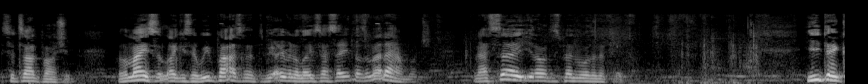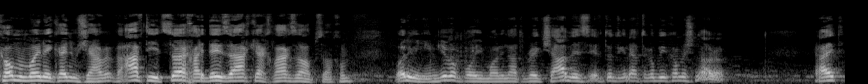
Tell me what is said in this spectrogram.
So it's not Pashin. But the Maisa, like I said, we pass it to be over the I say, it doesn't matter how much. And I say, you don't have to spend more than a fifth. Yiten kol memoyne kaidim Shabbat, v'afti yitzorach haydei zach kach lach zal. What do you mean? Give up all your money not to break Shabbos if you're going to have to go become a Shnara. Right?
